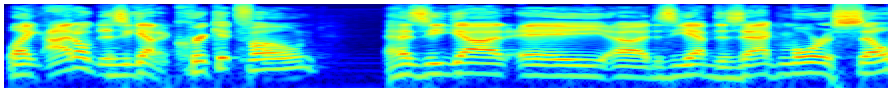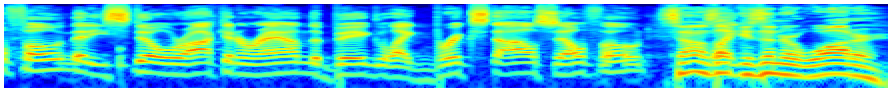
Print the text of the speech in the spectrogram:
Like, I don't. Has he got a cricket phone? Has he got a? Uh, does he have the Zach Morris cell phone that he's still rocking around? The big like brick style cell phone. Sounds like, he's underwater.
